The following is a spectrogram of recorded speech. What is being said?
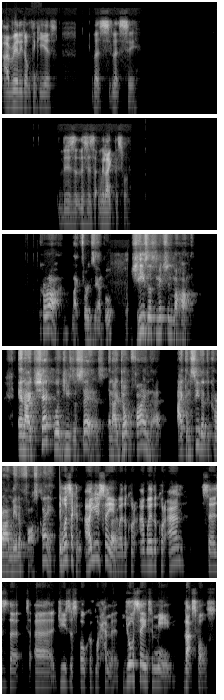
I really don't think he is. Let's let's see. This is this is we like this one. Quran, like for example, Jesus mentioned Muhammad. And I check what Jesus says and I don't find that, I can see that the Quran made a false claim. One second. Are you saying where the Quran, where the Quran says that uh, Jesus spoke of Muhammad, you're saying to me that's false?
